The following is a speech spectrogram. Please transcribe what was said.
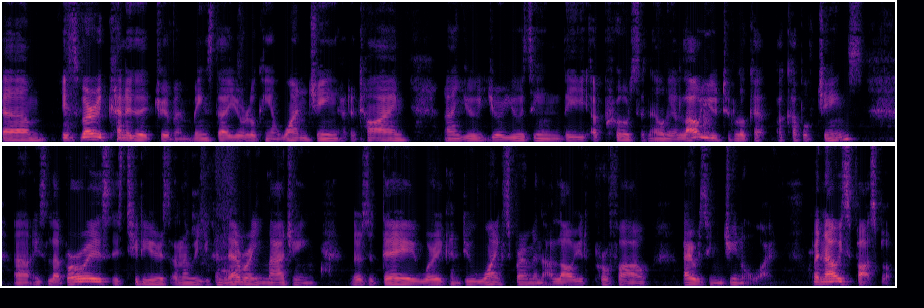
um, it's very candidate driven, means that you're looking at one gene at a time and you, you're using the approach that only allow you to look at a couple of genes. Uh, it's laborious, it's tedious, and you can never imagine there's a day where you can do one experiment allow you to profile everything genome-wide. But now it's possible.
